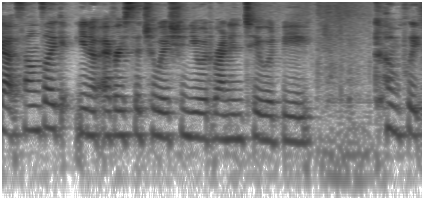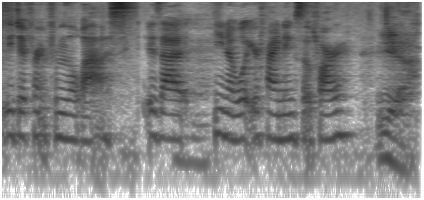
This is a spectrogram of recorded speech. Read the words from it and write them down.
Yeah, it sounds like, you know, every situation you would run into would be completely different from the last. Is that, mm-hmm. you know, what you're finding so far? Yeah.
